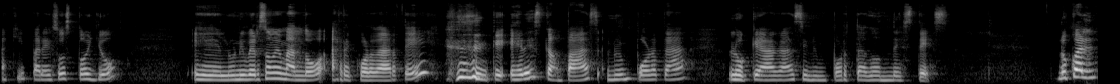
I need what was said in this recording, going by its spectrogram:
aquí para eso estoy yo el universo me mandó a recordarte que eres capaz, no importa lo que hagas y no importa dónde estés. Lo cual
